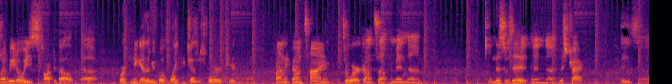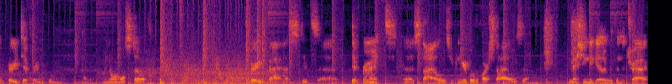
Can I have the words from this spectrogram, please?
Uh, we had always talked about uh, working together. We both liked each other's work and uh, finally found time to work on something. And um, and this was it. And uh, this track is very different from normal stuff. It's very fast. It's uh, different uh, styles. You can hear both of our styles um, meshing together within the track.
